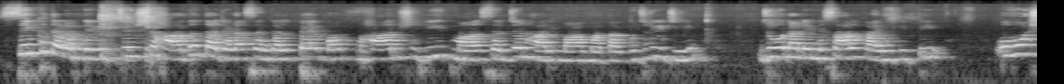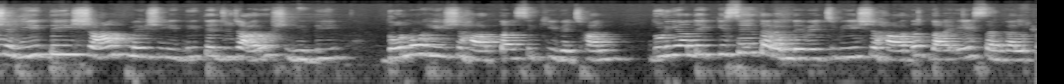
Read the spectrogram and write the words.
ਸਿੱਖ ਧਰਮ ਦੇ ਵਿੱਚ ਸ਼ਹਾਦਤ ਦਾ ਜਿਹੜਾ ਸੰਕਲਪ ਹੈ, ਬਹੁਤ ਮਹਾਨ ਸ਼ਹੀਦ ਮਾਂ ਸਰਜਨਹਾਰੀ ਮਾਂ ਮਾਤਾ ਗੁਜਰੀ ਜੀ, ਜੋ ਉਹਨਾਂ ਨੇ ਮਿਸਾਲ ਕਾਇਮ ਕੀਤੀ। ਉਹ ਸ਼ਹੀਦੀ ਸ਼ਾਂਤਮਈ ਸ਼ਹੀਦੀ ਤੇ ਜੁਝਾਰੂ ਸ਼ਹੀਦੀ ਦੋਨੋਂ ਹੀ ਸ਼ਹਾਦਤਾਂ ਸਿੱਖੀ ਵਿੱਚ ਹਨ। ਦੁਨੀਆ ਦੇ ਕਿਸੇ ਧਰਮ ਦੇ ਵਿੱਚ ਵੀ ਸ਼ਹਾਦਤ ਦਾ ਇਹ ਸੰਕਲਪ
